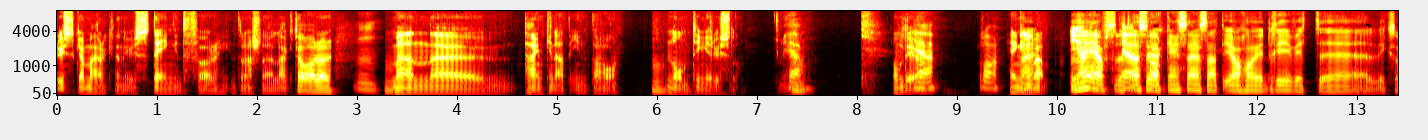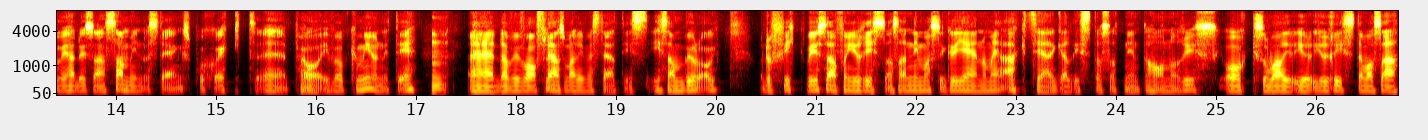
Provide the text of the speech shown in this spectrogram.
ryska marknaden är ju stängd för internationella aktörer. Mm. Men eh, tanken är att inte ha Mm. någonting i Ryssland. Ja. Om det bra. hänger ni Nej. med? Ja, ja absolut. Ja. Alltså, jag kan ju säga så att jag har ju drivit, eh, liksom, vi hade ju så här saminvesteringsprojekt eh, på, i vår community, Mm. Eh, där vi var flera som hade investerat i, i samma bolag. Och då fick vi ju så här från juristen, så att ni måste gå igenom er aktieägarlista så att ni inte har någon rysk. Och så var ju- juristen var så här,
